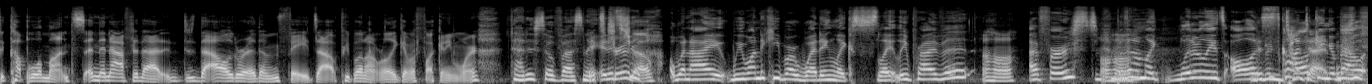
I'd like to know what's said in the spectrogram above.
a couple of months, and then after that, the algorithm fades out. People don't really give a fuck anymore. That is so fascinating. It's It is true, though. When I we wanted to keep our wedding like slightly private Uh-huh. at 1st but then I'm like, literally, it's all I've This been talking about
